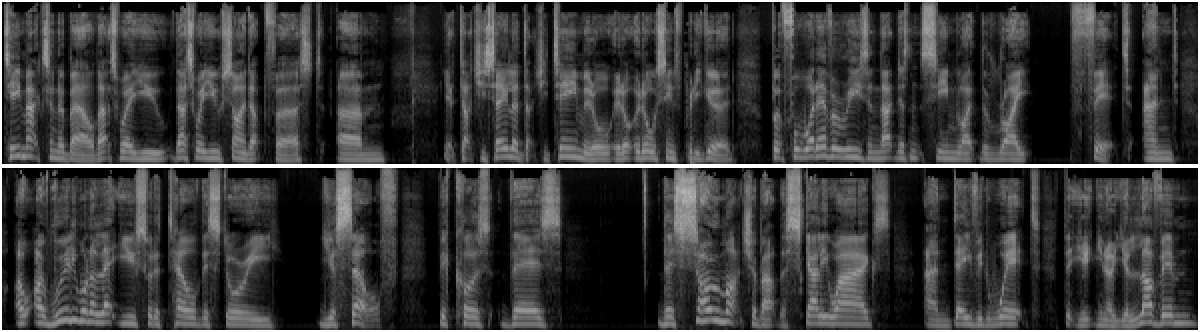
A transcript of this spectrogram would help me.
Team AkzoNobel, that's where you that's where you signed up first. Um, yeah, Dutchy sailor, Dutchy team. It all, it all it all seems pretty good, but for whatever reason, that doesn't seem like the right fit. And I, I really want to let you sort of tell this story yourself because there's there's so much about the scallywags and David Witt that you you know you love him,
